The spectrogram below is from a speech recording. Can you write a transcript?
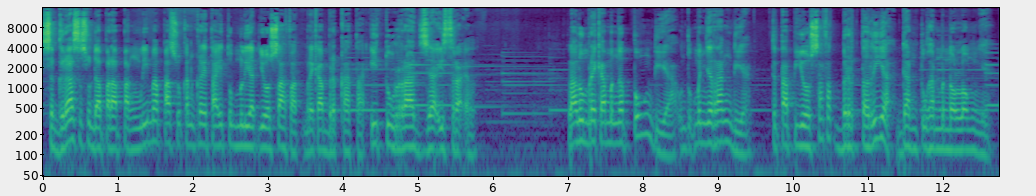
Segera sesudah para panglima pasukan kereta itu melihat Yosafat, mereka berkata, "Itu raja Israel." Lalu mereka mengepung dia untuk menyerang dia, tetapi Yosafat berteriak dan Tuhan menolongnya.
